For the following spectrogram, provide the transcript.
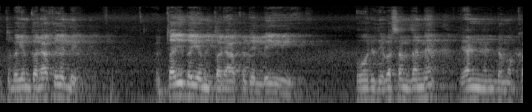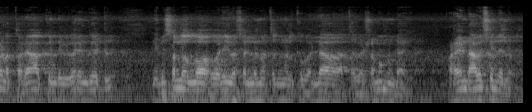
ഉത്തുബയും തൊലാക്ക് ചൊല്ലി. ഉത്തൈബയും തൊലാക്ക് ചൊല്ലി. ഒരു ദിവസം തന്നെ രണ്ട് മക്കളെ തൊലാക്കിന്റെ വിവരം കേട്ട് നബിസല്ലാഹു അലൈ വസല്ലമത്തങ്ങൾക്ക് വല്ലാത്ത വിഷമമുണ്ടായി. പറയേണ്ട ആവശ്യമില്ലല്ലോ.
